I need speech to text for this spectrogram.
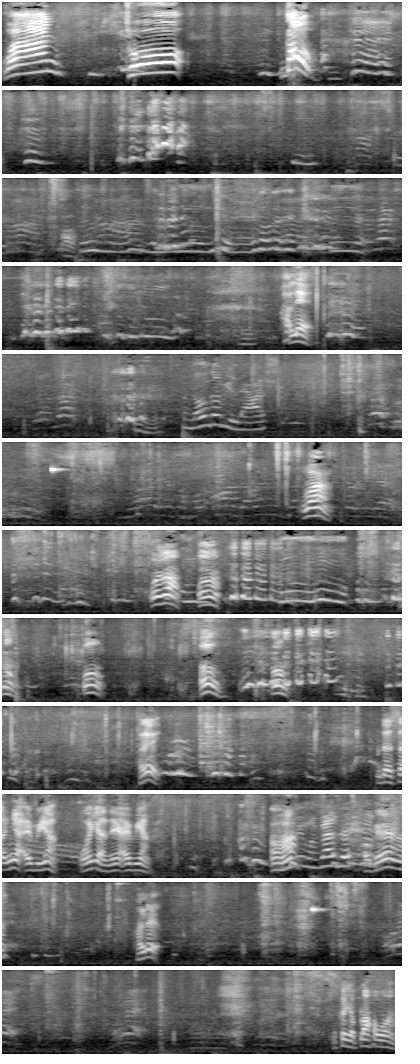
one two go 好嘞 one Hola, hola. No. Oh. Oh. Oh. Hey. Để sẵn nhà em nha. Ôi nhà này em nha. Hả? Ok. Hả lệ. Cái dọc la hoa.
